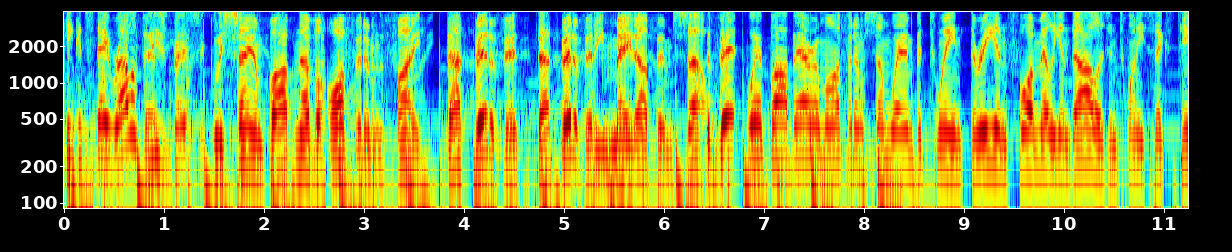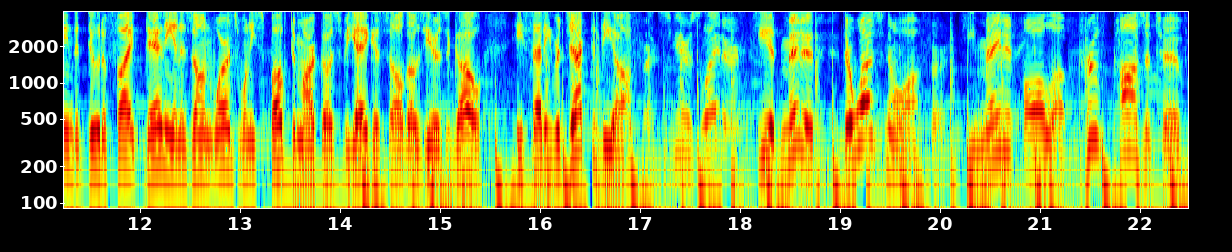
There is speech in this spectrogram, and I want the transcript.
he could stay relevant. He's basically saying Bob never offered him the fight. That bit of it, that bit of it he made up himself. The bit where Bob Arum offered him somewhere in between three and four million dollars in 2016 to do to fight Danny in his own words when he spoke to Marcos Villegas all those years ago, he said he rejected the offer. Years later, he admitted there was no offer. He made it all up. Proof positive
